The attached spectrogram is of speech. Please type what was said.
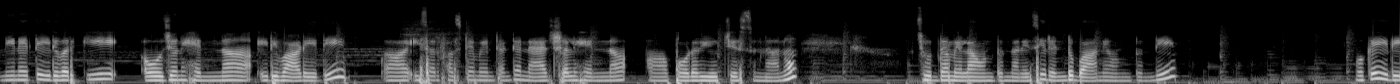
నేనైతే ఇదివరకు ఓజోన్ హెన్న ఇది వాడేది. ఈసారి ఫస్ట్ టైం ఏంటంటే న్యాచురల్ హెన్న పౌడర్ యూజ్ చేస్తున్నాను. చూద్దాం ఎలా ఉంటుందనేసి రెండు బాగానే ఉంటుంది. ఓకే ఇది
